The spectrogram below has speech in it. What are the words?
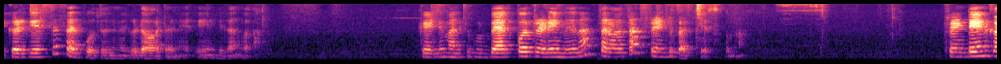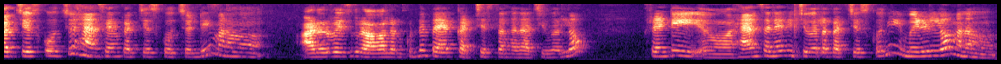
ఇక్కడికి వేస్తే సరిపోతుంది మీకు డాట్ అనేది ఈ విధంగా. ఓకే అండి మనకి ఇప్పుడు బ్యాక్ పార్ట్ రెడీ అయింది కదా తర్వాత ఫ్రంట్ కట్ చేసుకుందాం. ఫ్రంట్ అయిన కట్ చేసుకోవచ్చు హ్యాండ్స్ అయిన కట్ చేసుకోవచ్చు అండి మనము ఆర్డర్ వైజ్కి రావాలనుకుంటే బ్యాక్ కట్ చేస్తాం కదా ఆ చివరిలో. ఫ్రంట్ ఈ హ్యాండ్స్ అనేది ఈ చివరిలో కట్ చేసుకొని మిడిల్లో మనము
